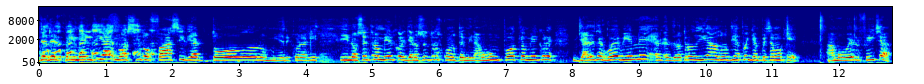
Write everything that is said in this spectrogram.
Desde el primer día no ha sido fácil ya todos los miércoles aquí. Y no solamente los miércoles, ya nosotros cuando terminamos un podcast miércoles, ya desde el jueves, viernes, el, el otro día o dos días después, ya empezamos que a mover ficha.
